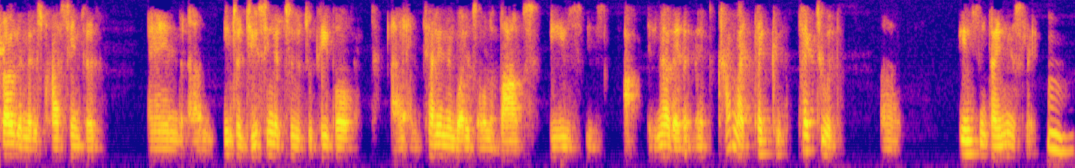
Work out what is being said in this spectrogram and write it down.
program that is Christ-centered and um, introducing it to, to people uh, and telling them what it's all about is, is uh, you know, they, they kind of like take, take to it uh, instantaneously. Mm.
